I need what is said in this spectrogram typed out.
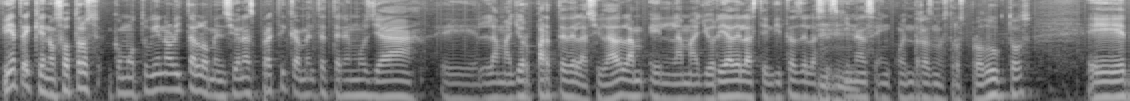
Fíjate que nosotros, como tú bien ahorita lo mencionas, prácticamente tenemos ya eh, la mayor parte de la ciudad. en la mayoría de las tienditas de las esquinas encuentras nuestros productos. Eh,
